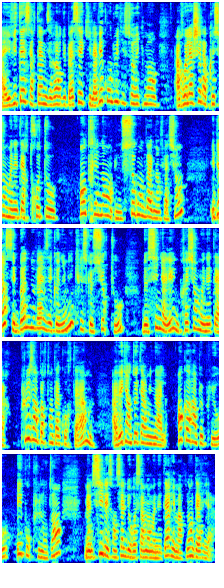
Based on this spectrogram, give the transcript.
à éviter certaines erreurs du passé qui l'avaient conduit historiquement à relâcher la pression monétaire trop tôt, entraînant une seconde vague d'inflation, eh bien ces bonnes nouvelles économiques risquent surtout de signaler une pression monétaire plus importante à court terme, avec un taux terminal encore un peu plus haut et pour plus longtemps, même si l'essentiel du resserrement monétaire est maintenant derrière.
